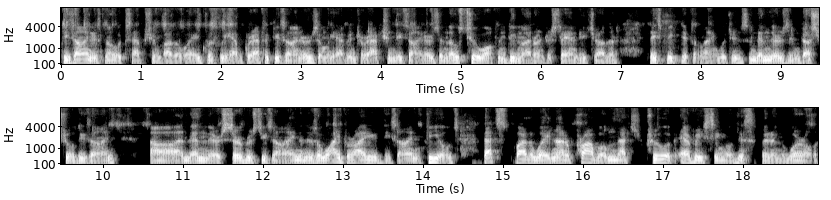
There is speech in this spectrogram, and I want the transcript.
Design is no exception, by the way, because we have graphic designers and we have interaction designers, and those two often do not understand each other. They speak different languages. And then there's industrial design, uh, and then there's service design, and there's a wide variety of design fields. That's, by the way, not a problem. That's true of every single discipline in the world.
